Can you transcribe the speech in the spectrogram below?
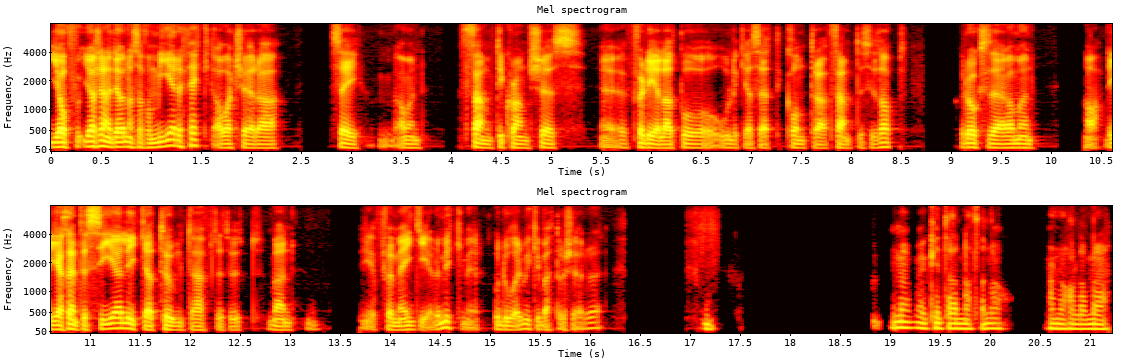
jag, jag känner att jag nästan får mer effekt av att köra säg ja, men 50 crunches eh, fördelat på olika sätt kontra 50 situps. Och det är också så här, ja men ja, det kanske inte ser lika tungt och häftigt ut, men för mig ger det mycket mer och då är det mycket bättre att köra det. Men man kan inte annat än att, än att hålla med.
